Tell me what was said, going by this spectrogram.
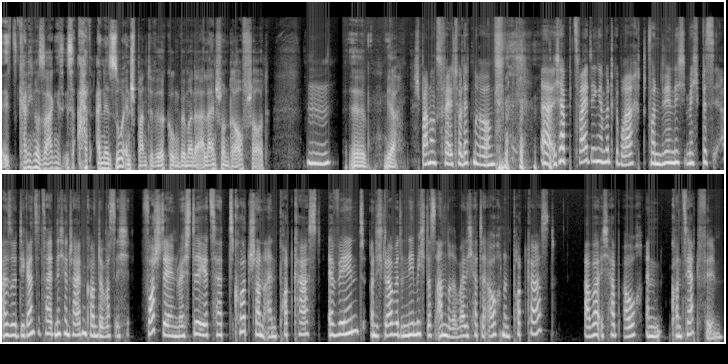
jetzt kann ich nur sagen, es ist, hat eine so entspannte Wirkung, wenn man da allein schon drauf schaut. Äh, ja, Spannungsfeld Toilettenraum. äh, ich habe zwei Dinge mitgebracht, von denen ich mich bis also die ganze Zeit nicht entscheiden konnte, was ich vorstellen möchte. Jetzt hat Kurt schon einen Podcast erwähnt und ich glaube, dann nehme ich das andere, weil ich hatte auch einen Podcast, aber ich habe auch einen Konzertfilm.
